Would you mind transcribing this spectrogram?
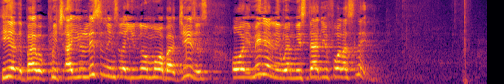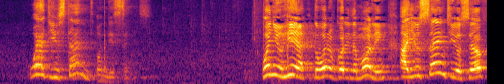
hear the Bible preached, are you listening so that you know more about Jesus? Or immediately when we start, you fall asleep? Where do you stand on these things? When you hear the word of God in the morning, are you saying to yourself,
